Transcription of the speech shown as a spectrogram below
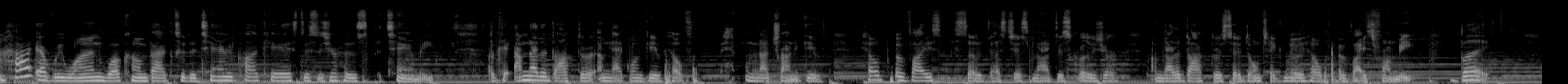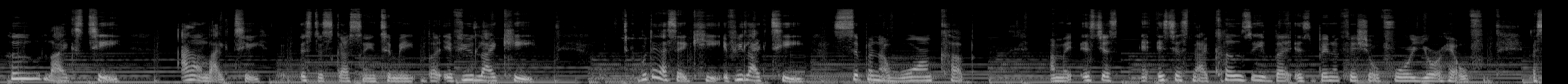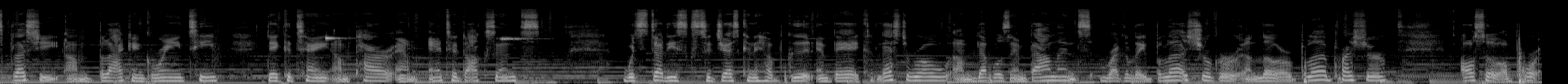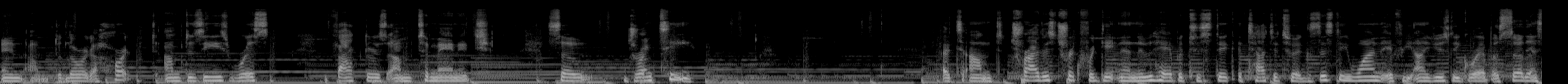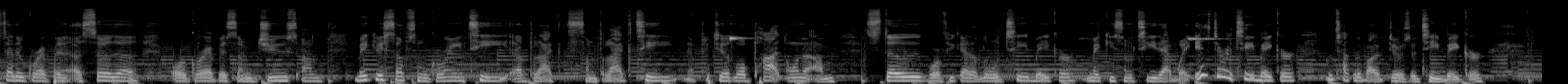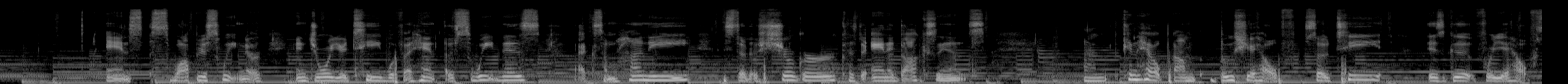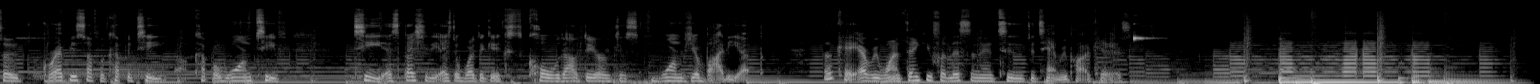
Hi, everyone. Welcome back to the Tammy podcast. This is your host, Tammy. Okay, I'm not a doctor. I'm not going to give health, I'm not trying to give health advice. So that's just my disclosure. I'm not a doctor, so don't take no health advice from me. But who likes tea? I don't like tea. It's disgusting to me. But if you like tea, what did I say? Key. If you like tea, sipping a warm cup I mean, it's just it's just not cozy, but it's beneficial for your health, especially um, black and green tea. They contain um, power and antioxidants, which studies suggest can help good and bad cholesterol um, levels in balance, regulate blood sugar, and lower blood pressure. Also important um, to lower the heart um, disease risk factors um, to manage. So drink tea um, try this trick for getting a new habit to stick attach it to existing one. If you unusually grab a soda, instead of grabbing a soda or grabbing some juice, um, make yourself some green tea, a black some black tea. put your little pot on the um, stove, or if you got a little tea maker, make you some tea that way. Is there a tea maker? I'm talking about there's a tea maker and swap your sweetener. Enjoy your tea with a hint of sweetness, like some honey instead of sugar, because the antioxidants um, can help um, boost your health. So, tea is good for your health. So, grab yourself a cup of tea, a cup of warm tea, tea, especially as the weather gets cold out there, just warms your body up. Okay, everyone, thank you for listening to the Tammy Podcast.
